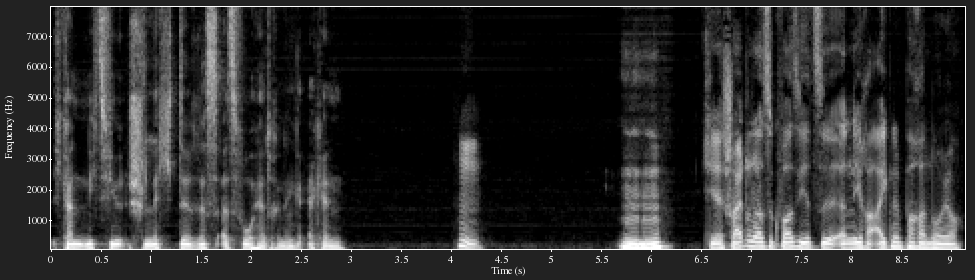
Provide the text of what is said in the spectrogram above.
ich kann nichts viel Schlechteres als vorher drin erkennen. Hm. Mhm. Die scheitern also quasi jetzt äh, an ihrer eigenen Paranoia.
